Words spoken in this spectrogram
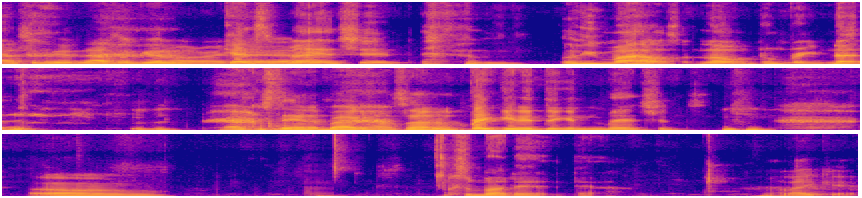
That's a good. That's a good one right guest there. Yeah. mansion. Leave my house alone. Don't bring nothing. I can stay in the back house. Huh? Don't break anything in the mansion. um, that's about it. Yeah. I like it.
